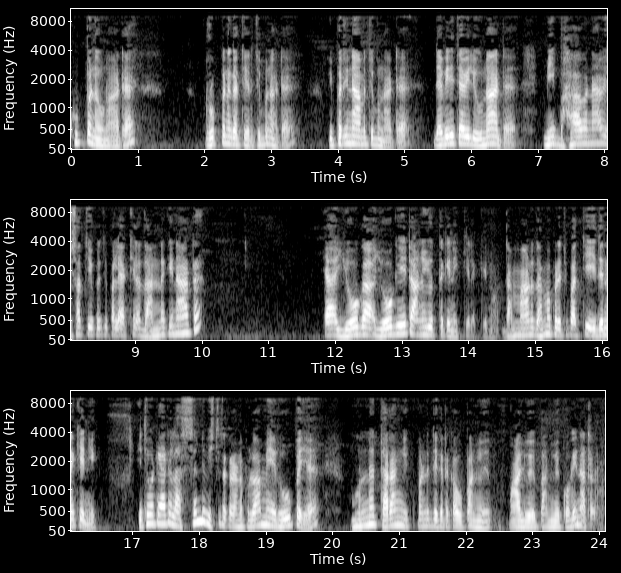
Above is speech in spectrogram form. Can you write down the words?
කුප්පන වුණාට රුප්පන ගතිය තිබුණාට විපරිණාම තිබුණාට දැවිලි තැවිලි වුණාට මේ භාවනාවේ සත්‍ය ප්‍රතිඵලයක් කියලා දන්න කෙනාට යා යෝගා යෝගයට අනුයුක්ත කෙනෙක් කියලා කියනවා ධම්මානු ධම්ම ප්‍රතිපත්තියේ යෙදෙන කෙනෙක් එතකොට යාට ලස්සනට විස්තර කරන්න පුළුවන් මේ රූපය මොන්න තරම් ඉක්මනට දෙකට කව් පණුවේ මාළුවේ පණුවෙක් වගේ නටනවා.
